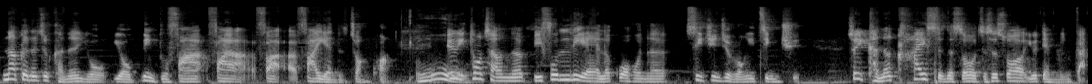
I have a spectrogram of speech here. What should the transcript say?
那个呢就可能有有病毒发发发发炎的状况，因为通常呢皮肤裂了过后呢细菌就容易进去。所以可能开始的时候只是说有点敏感，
